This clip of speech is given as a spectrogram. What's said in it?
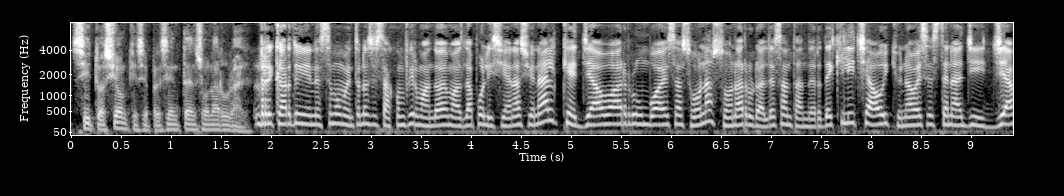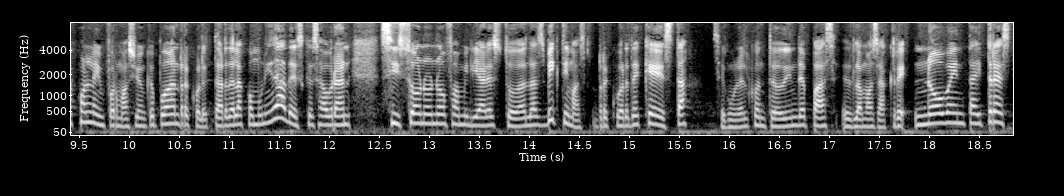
situación que se presenta en zona rural. Ricardo, y en este momento nos está confirmando además la Policía Nacional que ya va rumbo a esa zona, zona rural de Santander de Quilichao, y que una vez estén allí, ya con la información que puedan recolectar de la comunidad, es que sabrán si son o no familiares todas las víctimas. Recuerde que esta, según el conteo de Indepaz, es la masacre 93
